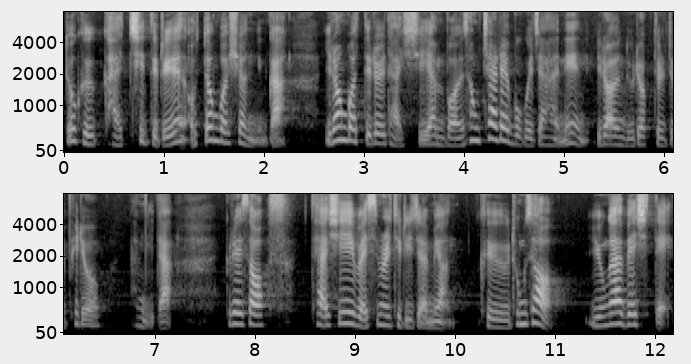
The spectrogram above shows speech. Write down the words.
또 그 가치들은 어떤 것이었는가 이런 것들을 다시 한번 성찰해 보고자 하는 이런 노력들도 필요합니다. 그래서 다시 말씀을 드리자면 그 동서 융합의 시대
